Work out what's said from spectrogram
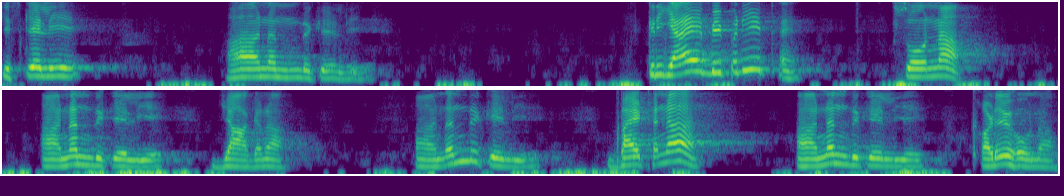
किसके लिए? आनंद के लिए। क्रियाएँ विपरीत हैं। सोना आनंद के लिए, जागना आनंद के लिए, बैठना आनंद के लिए, खड़े होना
